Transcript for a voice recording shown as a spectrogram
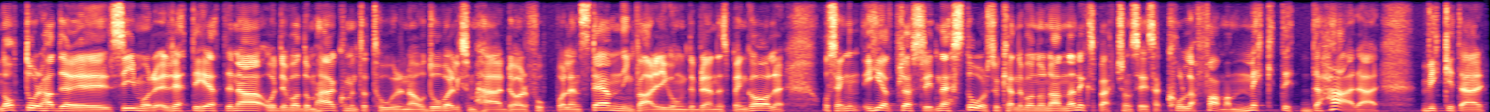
något år hade Simor rättigheterna och det var de här kommentatorerna och då var det liksom här dör fotbollen stämning varje gång det brändes bengaler. Och sen helt plötsligt nästa år så kan det vara någon annan expert som säger så här, kolla fan vad mäktigt det här är. Vilket är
